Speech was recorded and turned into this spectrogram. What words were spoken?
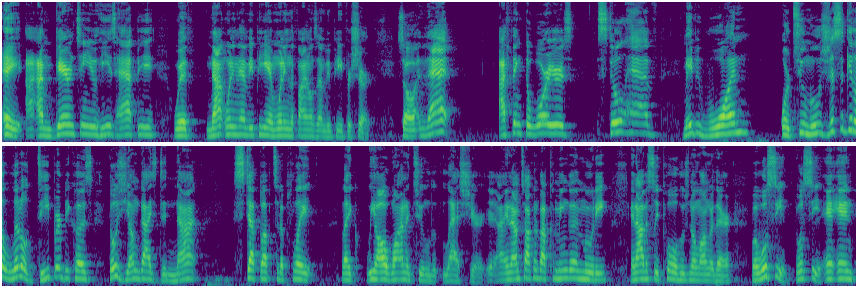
hey, I- am guaranteeing you he's happy with not winning the MVP and winning the finals MVP for sure. So that I think the Warriors still have maybe one or two moves just to get a little deeper because those young guys did not step up to the plate like we all wanted to last year. And I'm talking about Kuminga and Moody, and obviously Poole, who's no longer there. But we'll see. We'll see. And, and,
